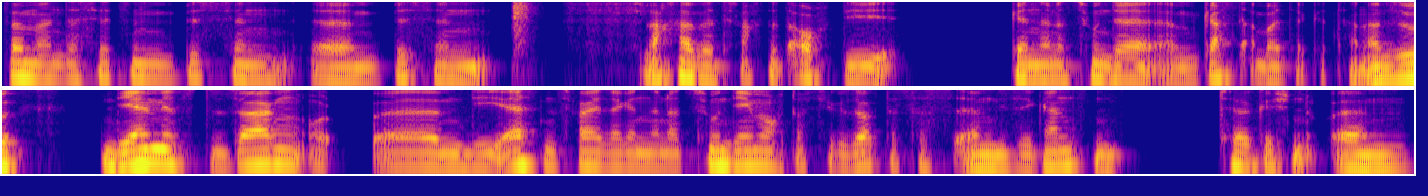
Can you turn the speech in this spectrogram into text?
wenn man das jetzt ein bisschen, äh, bisschen flacher betrachtet, auch die Generation der ähm, Gastarbeiter getan. Also die haben ja sozusagen äh, die ersten zwei der Generation, die haben auch dafür gesorgt, dass das ähm, diese ganzen türkischen, ähm,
